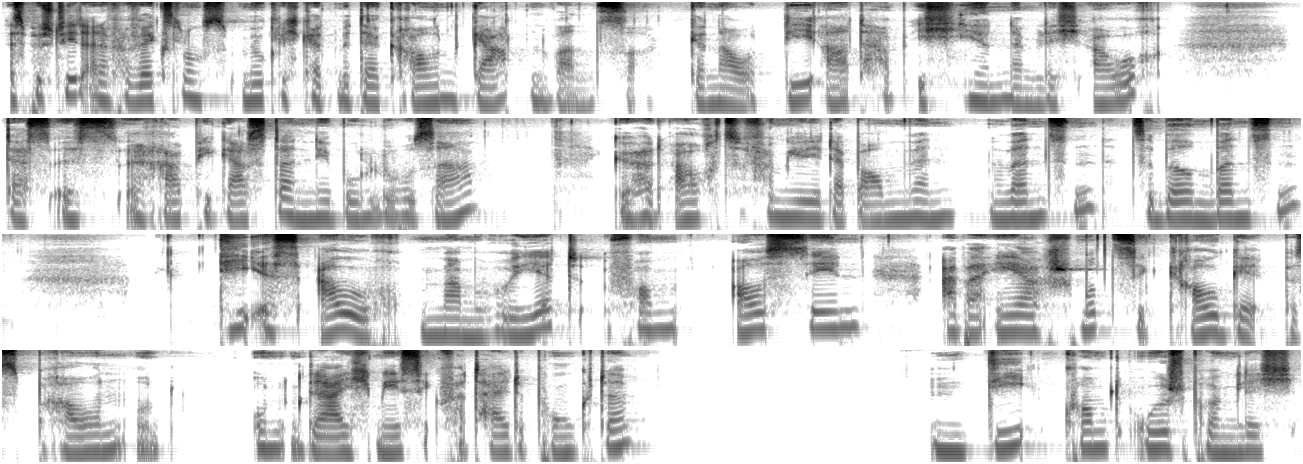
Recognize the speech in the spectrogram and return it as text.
Es besteht eine Verwechslungsmöglichkeit mit der grauen Gartenwanze. Genau, die Art habe ich hier nämlich auch. Das ist Rapigaster nebulosa. gehört auch zur Familie der Baumwanzen, zu Baumwanzen. Die ist auch marmoriert vom Aussehen, aber eher schmutzig graugelb bis braun und ungleichmäßig verteilte Punkte. Die kommt ursprünglich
